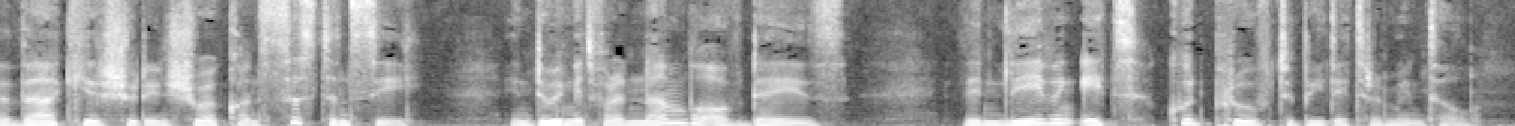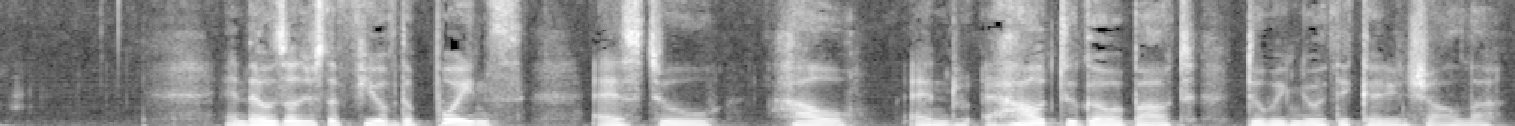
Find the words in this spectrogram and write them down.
the dhakir should ensure consistency in doing it for a number of days, then leaving it could prove to be detrimental. And those are just a few of the points as to how and how to go about doing your dhikr, inshallah.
